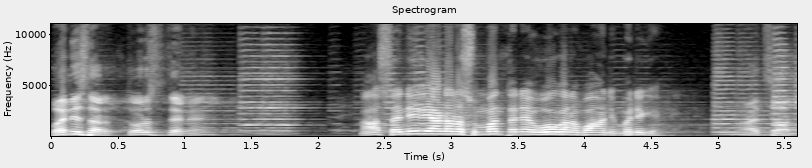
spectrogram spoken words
ಬನ್ನಿ ಸರ್ ತೋರಿಸ್ತೇನೆ. ನಾ ಸನ್ನಿಧಿ ಅಣ್ಣನ ಸುಮ್ಮಂತಾನೆ ಹೋಗೋಣ ಬಾ ನಿಮ್ಮ ಮನೆಗೆ. ಆಯ್ತು ಸರ್.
